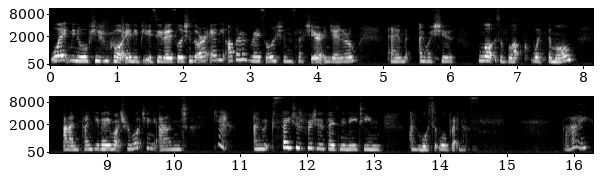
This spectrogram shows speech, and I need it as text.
Let me know if you've got any beauty resolutions or any other resolutions this year in general. Um, I wish you lots of luck with them all and thank you very much for watching and yeah I'm excited for 2018 and what it will bring us. Bye!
